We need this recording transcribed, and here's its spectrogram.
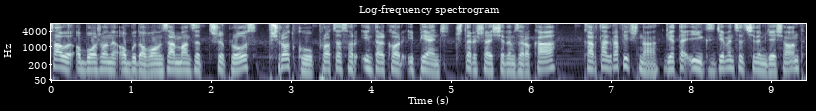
Cały obłożony obudową Zalman Z3+, w środku procesor Intel Core i5 4670K, karta graficzna GTX 970,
